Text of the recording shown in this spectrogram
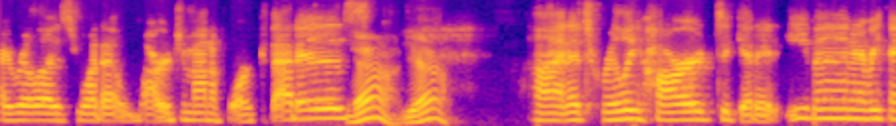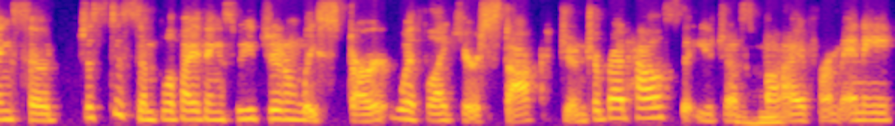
I realized what a large amount of work that is. Yeah, yeah Uh, and it's really hard to get it even and everything. So just to simplify things, we generally start with like your stock gingerbread house that you just mm-hmm. buy from any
